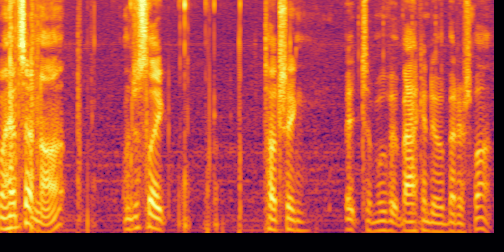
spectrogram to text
My headset not. I'm just like touching it to move it back into a better spot.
